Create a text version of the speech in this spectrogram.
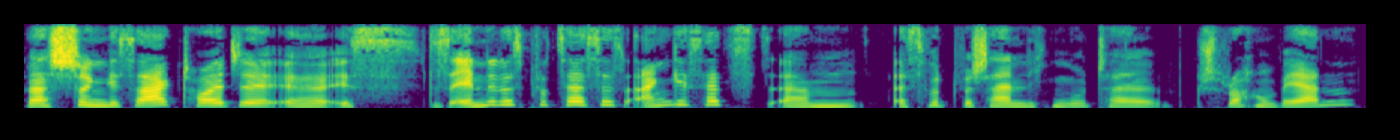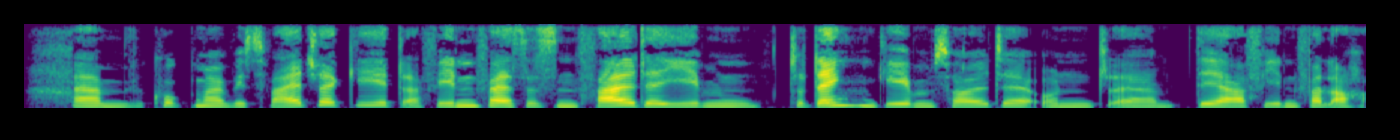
Du hast schon gesagt, heute äh, ist das Ende des Prozesses angesetzt. Ähm, es wird wahrscheinlich ein Urteil gesprochen werden. Ähm, wir gucken mal, wie es weitergeht. Auf jeden Fall ist es ein Fall, der jedem zu denken geben sollte und äh, der auf jeden Fall auch,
